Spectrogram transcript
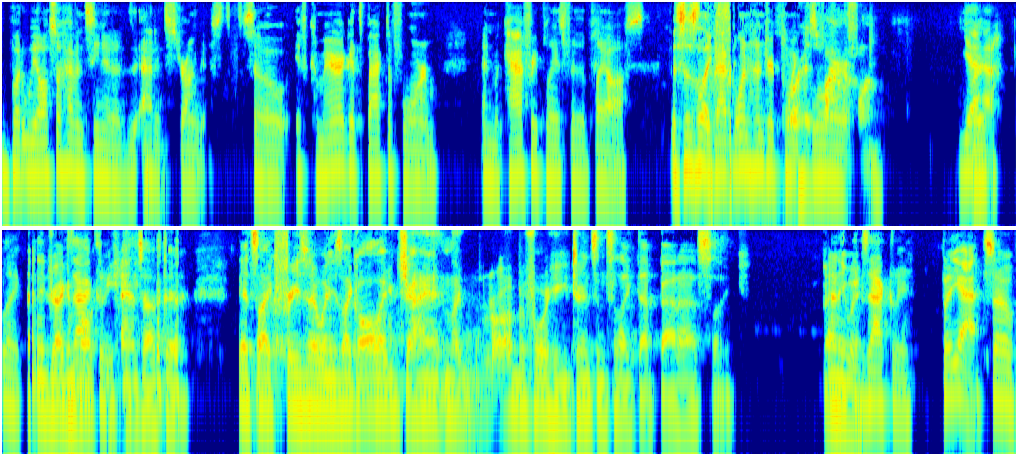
but we also haven't seen it at, its strongest. So if Kamara gets back to form and McCaffrey plays for the playoffs, This is like that 100 point his final floor, form. yeah, like Any Dragon Exactly. Ball fans out there? It's like Frieza when he's like all like giant and like before he turns into like that badass like. But anyway, exactly. but yeah, so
